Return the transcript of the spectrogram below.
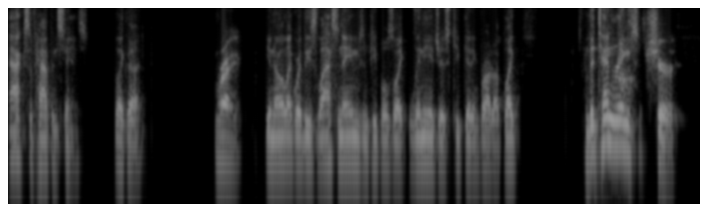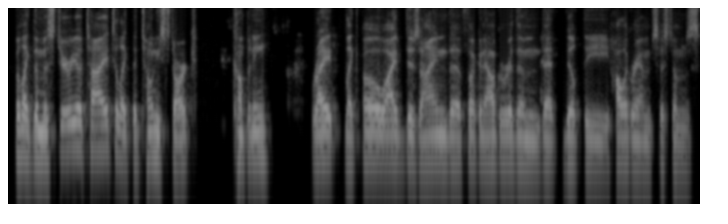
acts of happenstance like that. Right. You know, like where these last names and people's like lineages keep getting brought up. Like the 10 rings, sure. But like the Mysterio tie to like the Tony Stark company, right? Like, oh, I designed the fucking algorithm that built the hologram systems.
